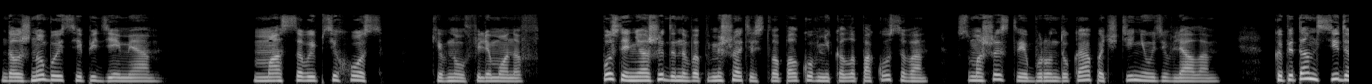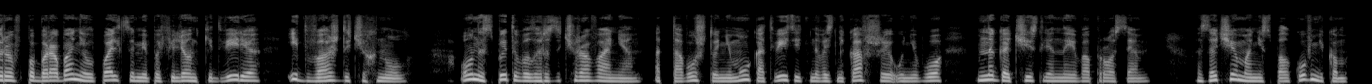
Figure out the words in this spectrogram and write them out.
«Должно быть эпидемия». «Массовый психоз», — кивнул Филимонов. После неожиданного помешательства полковника Лопокосова сумасшествие Бурундука почти не удивляло. Капитан Сидоров побарабанил пальцами по филенке двери и дважды чихнул. Он испытывал разочарование от того, что не мог ответить на возникавшие у него многочисленные вопросы. Зачем они с полковником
